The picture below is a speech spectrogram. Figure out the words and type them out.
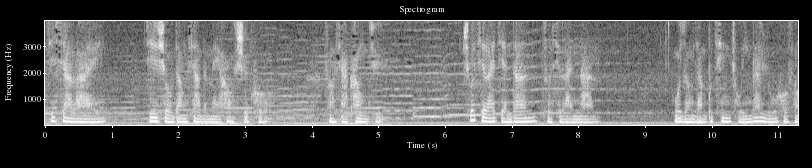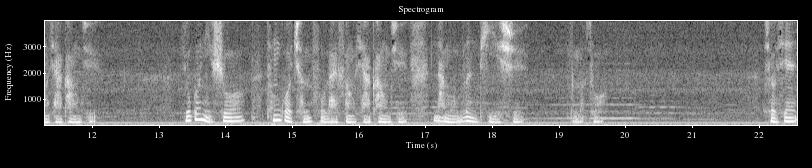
接下来，接受当下的美好时刻，放下抗拒。说起来简单，做起来难。我仍然不清楚应该如何放下抗拒。如果你说通过臣服来放下抗拒，那么问题是怎么做？首先，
